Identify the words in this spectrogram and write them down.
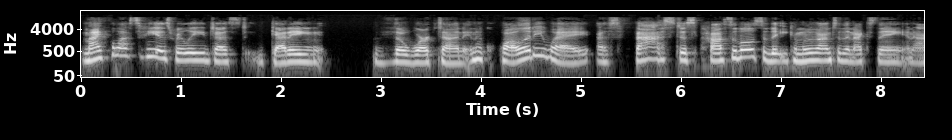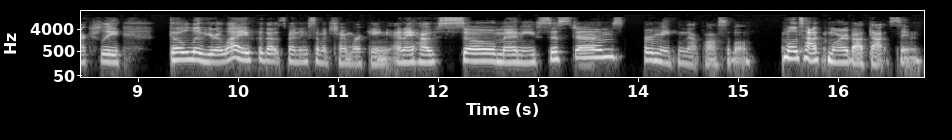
My philosophy is really just getting the work done in a quality way as fast as possible so that you can move on to the next thing and actually go live your life without spending so much time working. And i have so many systems for making that possible we'll talk more about that soon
